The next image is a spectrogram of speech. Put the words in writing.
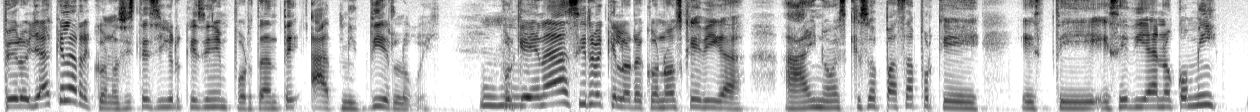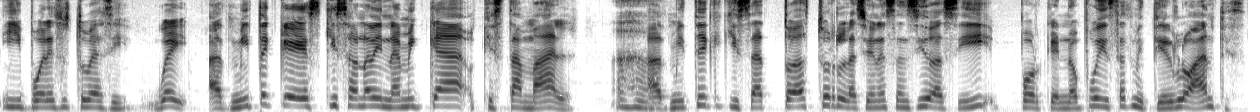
Pero ya que la reconociste, sí creo que es bien importante admitirlo, güey. Porque de nada sirve que lo reconozca y diga, ay, no, es que eso pasa porque este, ese día no comí y por eso estuve así. Güey, admite que es quizá una dinámica que está mal. Admite que quizá todas tus relaciones han sido así porque no pudiste admitirlo antes.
